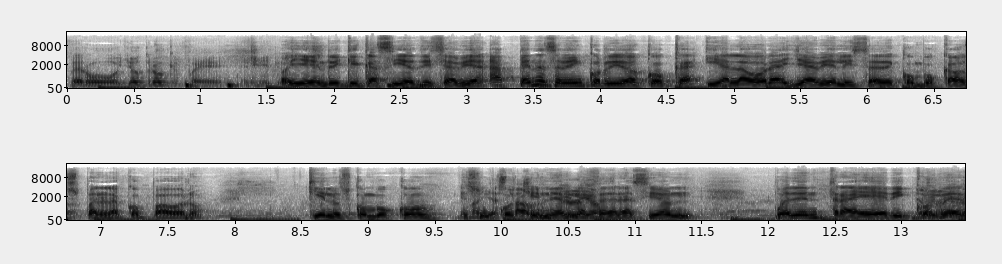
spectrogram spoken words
pero yo creo que fue Emilio. Oye, Enrique Casillas dice, había, apenas habían corrido a Coca y a la hora ya había lista de convocados para la Copa Oro. ¿Quién los convocó? Es No, un cochinero la federación. Pueden traer y correr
